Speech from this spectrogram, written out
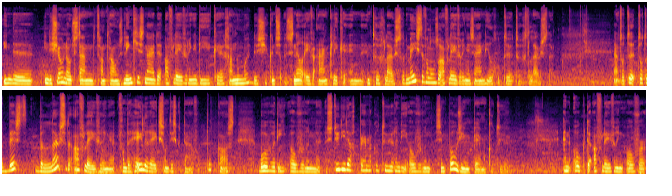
in, de, in de show notes staan, staan trouwens linkjes naar de afleveringen die ik uh, ga noemen. Dus je kunt snel even aanklikken en, en terugluisteren. De meeste van onze afleveringen zijn heel goed uh, terug te luisteren. Nou, tot, de, tot de best beluisterde afleveringen van de hele reeks van Discutafel podcast behoren die over een uh, studiedag permacultuur en die over een symposium permacultuur. En ook de aflevering over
